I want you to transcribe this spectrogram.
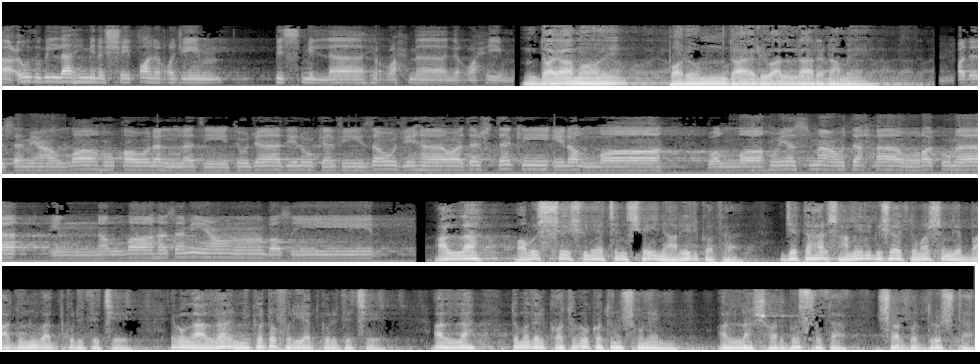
أعوذ بالله من الشيطان الرجيم بسم الله الرحمن الرحيم দয়াময় পরম দয়ালু আল্লাহর নামে قد سمع الله قول التي تجادلك في زوجها وتشتكي إلى الله والله يسمع تحاوركما إن الله سميع بصير আল্লাহ অবশ্যই শুনিয়াছেন সেই নারীর কথা যে তাহার স্বামীর বিষয়ে তোমার সঙ্গে বাদ অনুবাদ করিতেছে এবং আল্লাহর নিকট ফরিয়াদ করিতেছে আল্লাহ তোমাদের কথোপকথন শোনেন আল্লাহ সর্বশ্রোতা সর্বদ্রষ্টা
